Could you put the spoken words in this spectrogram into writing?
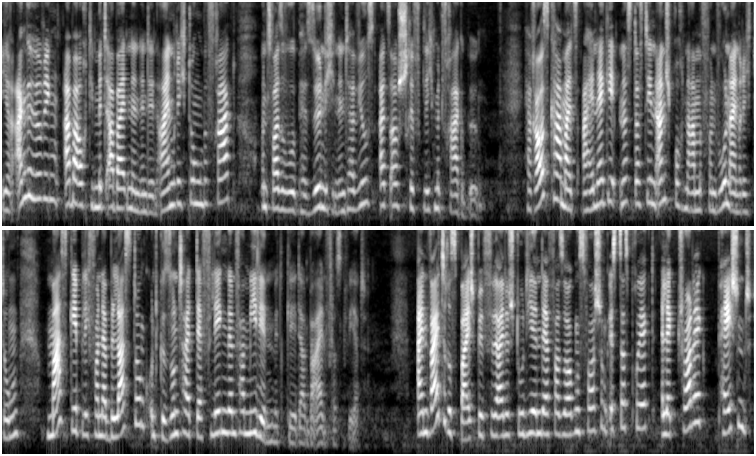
ihre Angehörigen, aber auch die Mitarbeitenden in den Einrichtungen befragt, und zwar sowohl persönlich in Interviews als auch schriftlich mit Fragebögen. Heraus kam als ein Ergebnis, dass die Inanspruchnahme von Wohneinrichtungen maßgeblich von der Belastung und Gesundheit der pflegenden Familienmitgliedern beeinflusst wird. Ein weiteres Beispiel für eine Studie in der Versorgungsforschung ist das Projekt Electronic Patient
